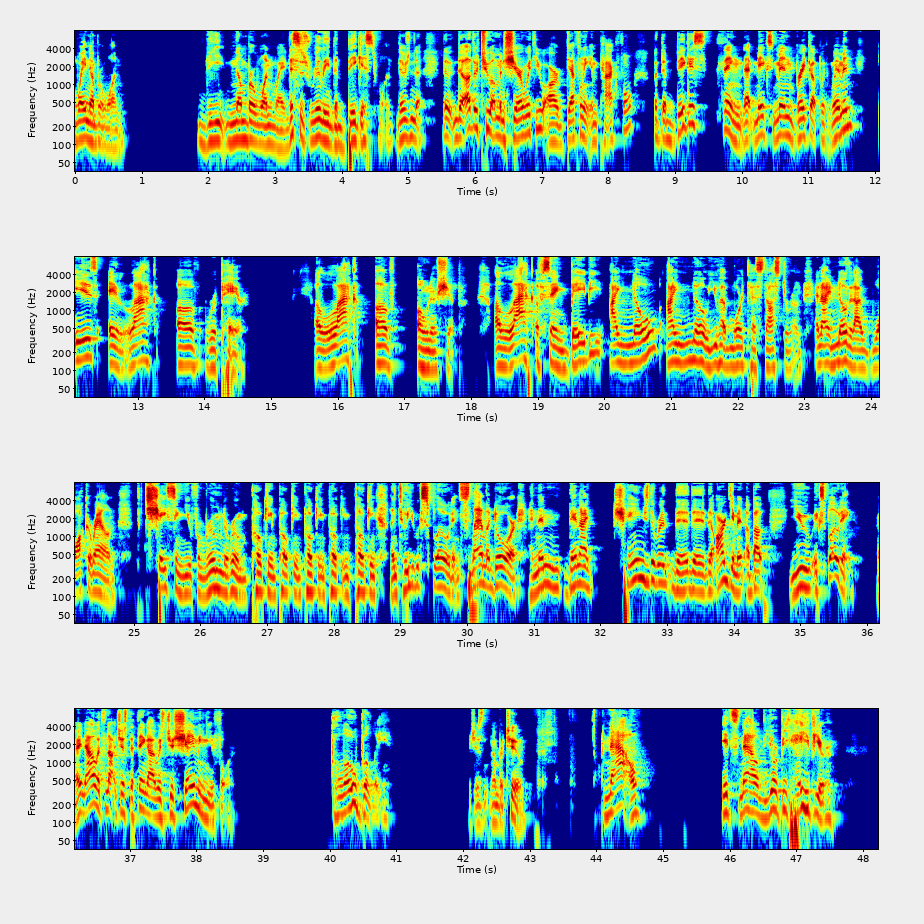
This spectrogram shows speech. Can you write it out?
way number one the number one way. This is really the biggest one. There's no, the, the other two I'm going to share with you are definitely impactful, but the biggest thing that makes men break up with women is a lack of repair, a lack of ownership a lack of saying, baby, I know, I know you have more testosterone. And I know that I walk around chasing you from room to room, poking, poking, poking, poking, poking until you explode and slam a door. And then, then I change the, the, the, the argument about you exploding. Right now, it's not just the thing I was just shaming you for. Globally, which is number two. Now, it's now your behavior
